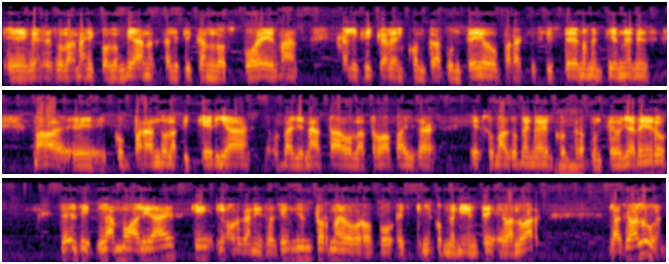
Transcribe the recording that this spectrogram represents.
eh, venezolanas y colombianas, califican los poemas, califican el contrapunteo, para que si ustedes no me entienden es eh, comparando la piquería vallenata o la trova paisa, eso más o menos es el contrapunteo llanero es decir, la modalidad es que la organización de un torneo de Oropo es inconveniente evaluar, las evalúan.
